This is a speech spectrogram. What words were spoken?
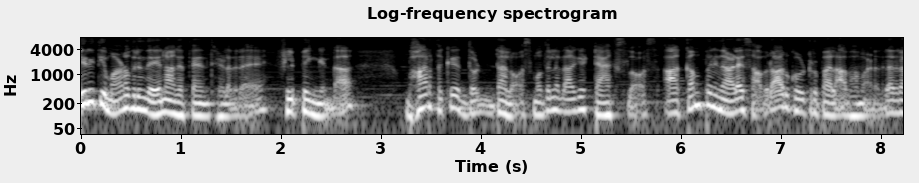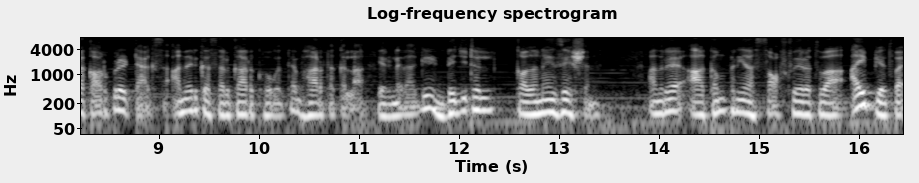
ಈ ರೀತಿ ಮಾಡೋದ್ರಿಂದ ಏನಾಗುತ್ತೆ ಅಂತ ಹೇಳಿದ್ರೆ ಫ್ಲಿಪ್ಪಿಂಗ್ ಇಂದ ಭಾರತಕ್ಕೆ ದೊಡ್ಡ ಲಾಸ್ ಮೊದಲನೇದಾಗಿ ಟ್ಯಾಕ್ಸ್ ಲಾಸ್ ಆ ಕಂಪನಿ ನಾಳೆ ಸಾವಿರಾರು ಕೋಟಿ ರೂಪಾಯಿ ಲಾಭ ಮಾಡಿದ್ರೆ ಅದರ ಕಾರ್ಪೊರೇಟ್ ಟ್ಯಾಕ್ಸ್ ಅಮೆರಿಕ ಸರ್ಕಾರಕ್ಕೆ ಹೋಗುತ್ತೆ, ಭಾರತಕ್ಕಲ್ಲ. ಎರಡನೇದಾಗಿ ಡಿಜಿಟಲ್ ಕಾಲನೈಸೇಷನ್ ಅಂದ್ರೆ ಆ ಕಂಪನಿಯ ಸಾಫ್ಟ್ವೇರ್ ಅಥವಾ ಐ ಪಿ ಅಥವಾ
